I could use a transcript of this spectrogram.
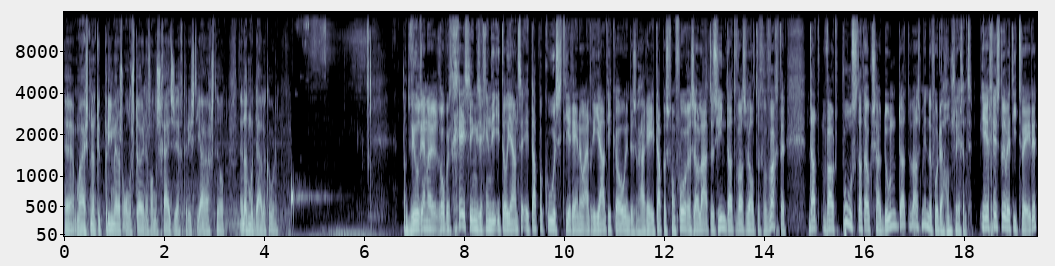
Maar hij is natuurlijk primair als ondersteuner van de scheidsrechter is die aangesteld. En dat moet duidelijker worden. Dat wielrenner Robert Geesing zich in de Italiaanse etappekoers Tirreno Adriatico in de zware etappes van voren zou laten zien, dat was wel te verwachten. Dat Wout Poels dat ook zou doen, dat was minder voor de hand liggend. Eergisteren werd hij tweede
